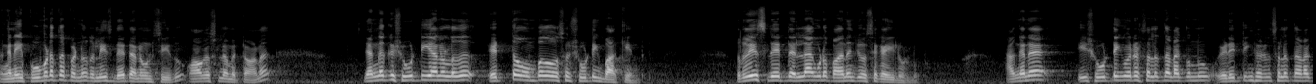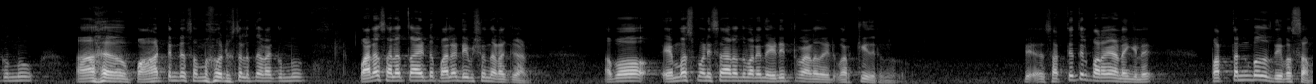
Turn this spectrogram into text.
അങ്ങനെ ഈ പൂമടത്തെ പെണ്ണ് റിലീസ് ഡേറ്റ് അനൗൺസ് ചെയ്തു. ഓഗസ്റ്റിലോ മറ്റോ ഞങ്ങൾക്ക് ഷൂട്ട് ചെയ്യാനുള്ളത് എട്ടോ ഒമ്പതോ ദിവസം ഷൂട്ടിംഗ് ബാക്കിയുണ്ട്. റിലീസ് ഡേറ്റ് എല്ലാം കൂടെ പതിനഞ്ച് ദിവസം കയ്യിലുള്ളൂ. അങ്ങനെ ഈ ഷൂട്ടിംഗ് ഒരു സ്ഥലത്ത് നടക്കുന്നു എഡിറ്റിംഗ് ഒരു സ്ഥലത്ത് നടക്കുന്നു പാട്ടിന്റെ സംഭവം ഒരു സ്ഥലത്ത് നടക്കുന്നു. പല സ്ഥലത്തായിട്ട് പല ഡിവിഷൻ നടക്കുകയാണ്. അപ്പോൾ എം എസ് മണിസാർ എന്ന് പറയുന്ന എഡിറ്ററാണ് വർക്ക് ചെയ്തിരുന്നത്. സത്യത്തിൽ പറയുകയാണെങ്കിൽ പത്തൊൻപത് ദിവസം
